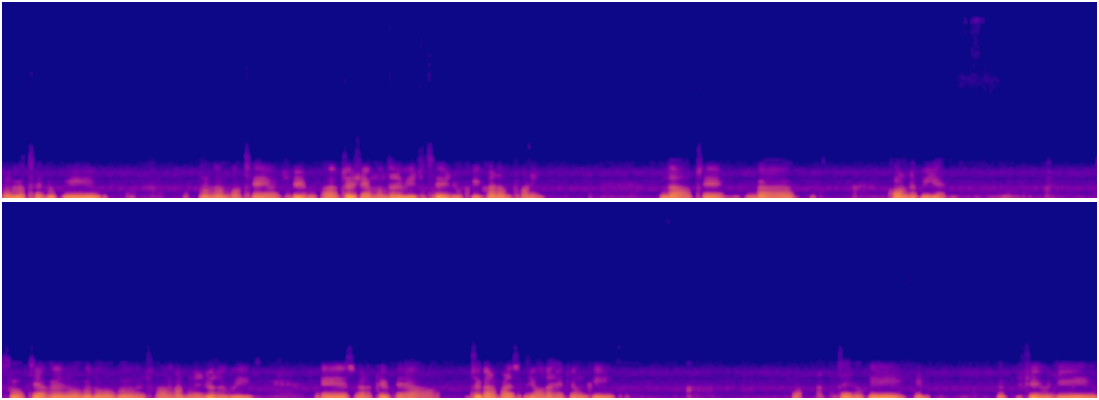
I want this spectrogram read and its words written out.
ਕਿਉਂਕਿ ਉੱਥੇ ਜੋ ਕਿ ਉੱਥੇ ਸ਼ਿਵ ਉੱਥੇ ਸ਼ਿਵ ਮੰਦਰ ਵੀ ਜਿੱਥੇ ਜੋ ਕਿ ਗਰਮ ਪਾਣੀ ਦਾ ਉੱਥੇ ਕੁੰਡ ਵੀ ਹੈ। ਸੋ ਉੱਥੇ ਆ ਕੇ ਲੋਕ ਲੋਕ ਇਸ਼ਨਾਨ ਕਰਦੇ ਨੇ ਜਦੋਂ ਵੀ ਇਹ ਇਸ ਕਰਕੇ ਪਿਆ ਉੱਥੇ ਗਰਮ ਪਾਣੀ ਇਸ ਲਈ ਆਉਂਦਾ ਹੈ ਕਿਉਂਕਿ ਉੱਥੇ ਜੋ ਕਿ ਸ਼ਿਵ ਜੀ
